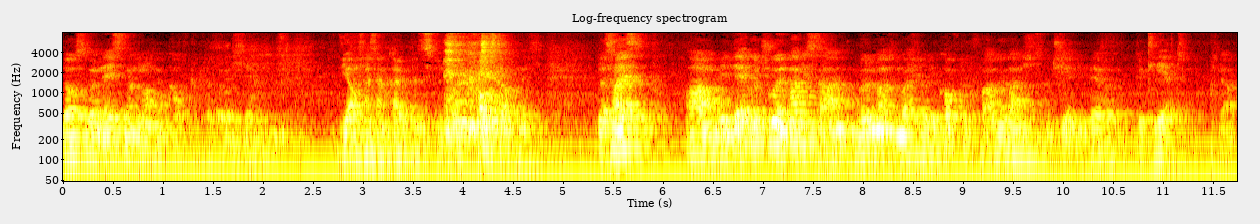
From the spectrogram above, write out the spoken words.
läufst du beim nächsten Mal nur noch mit dem Kopftuch dadurch. Ja. Die Aufmerksamkeit willst du brauchst auch nicht. Das heißt, ähm, in der Kultur in Pakistan würde man zum Beispiel die Kopftuchfrage gar nicht diskutieren, die wäre geklärt. Ja.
